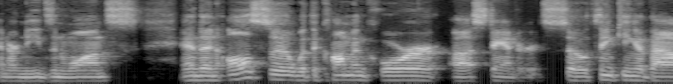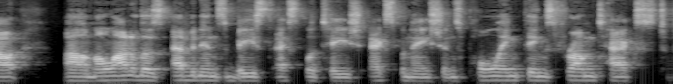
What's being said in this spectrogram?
and our needs and wants. And then also with the Common Core uh, standards. So thinking about um, a lot of those evidence-based explanations, pulling things from text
